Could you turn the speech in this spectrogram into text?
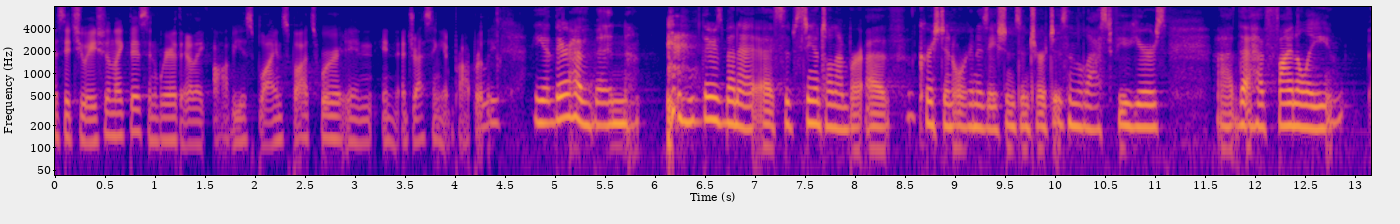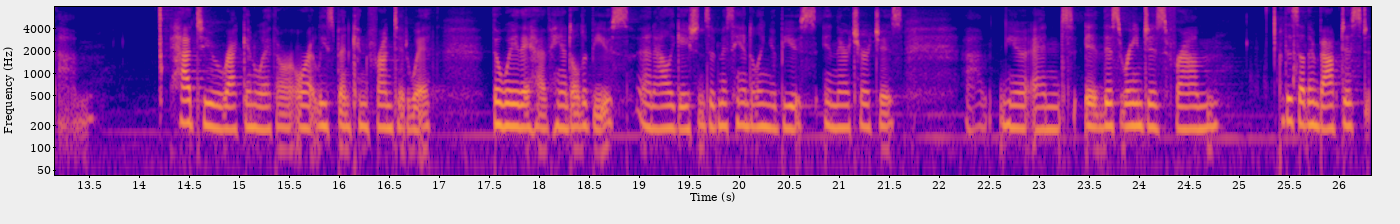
a situation like this, and where their like obvious blind spots were in in addressing it properly? Yeah, there have been there's been a, a substantial number of Christian organizations and churches in the last few years uh, that have finally um, had to reckon with or, or at least been confronted with the way they have handled abuse and allegations of mishandling abuse in their churches. Um, you know, and it, this ranges from the Southern Baptist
